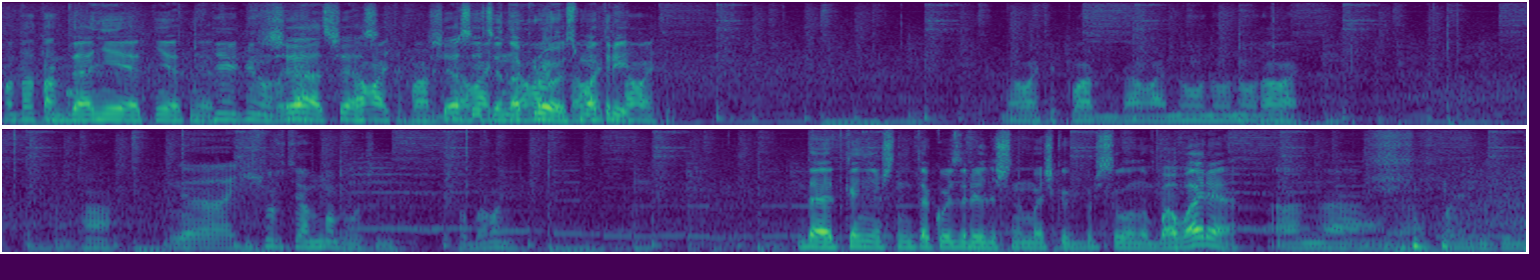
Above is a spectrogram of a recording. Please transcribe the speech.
контратаку. Да нет, нет, нет. 9 минут, Сейчас, да? сейчас. Давайте, парни, Сейчас я давайте, тебя давайте, накрою, давайте, смотри. Давайте. Давайте, парни, давай, ну, ну, ну, давай. Ага. Ай, Ну, слушай, тебя много очень в обороне. Да, это, конечно, не такой зрелищный матч, как Барселона-Бавария. А, да, да, победили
